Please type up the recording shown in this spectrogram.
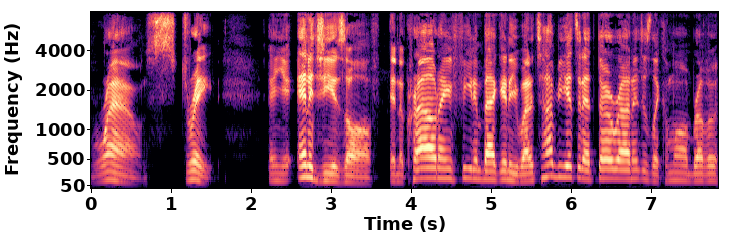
rounds straight, and your energy is off, and the crowd ain't feeding back any. By the time you get to that third round, it's just like, come on, brother,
